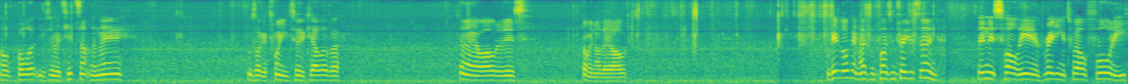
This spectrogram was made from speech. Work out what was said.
Old bullet, you can see it's hit something there. Looks like a 22 caliber. Don't know how old it is. Probably not that old. We'll keep looking, hopefully find some treasure soon. So in this hole here, reading a 1240,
